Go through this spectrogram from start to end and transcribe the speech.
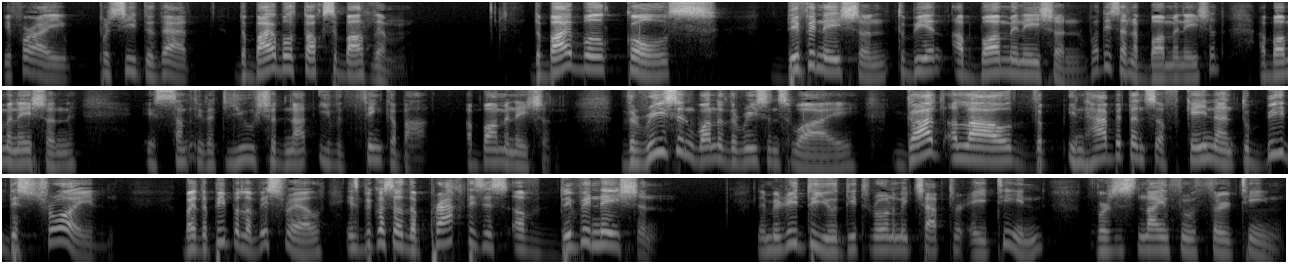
before I proceed to that, the Bible talks about them. The Bible calls divination to be an abomination. What is an abomination? Abomination is something that you should not even think about. Abomination. The reason, one of the reasons why God allowed the inhabitants of Canaan to be destroyed by the people of Israel is because of the practices of divination. Let me read to you Deuteronomy chapter 18, verses 9 through 13.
